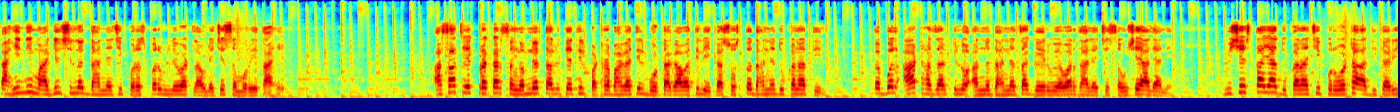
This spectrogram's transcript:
काहींनी मागील शिल्लक धान्याची परस्पर विल्हेवाट लावल्याचे समोर येत आहे. असाच एक प्रकार संगमनेर तालुक्यातील पठरा भागातील बोटा गावातील एका स्वस्त धान्य दुकानातील तब्बल आठ हजार किलो अन्नधान्याचा गैरव्यवहार झाल्याचे संशय आल्याने विशेषतः या दुकानाची पुरवठा अधिकारी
